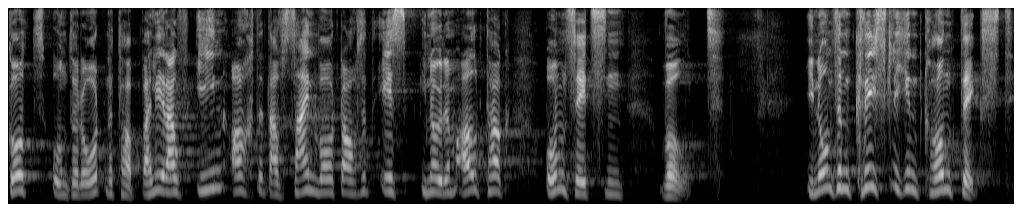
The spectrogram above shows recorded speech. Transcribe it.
Gott unterordnet habt, weil ihr auf ihn achtet, auf sein Wort achtet, es in eurem Alltag umsetzen wollt. In unserem christlichen Kontext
